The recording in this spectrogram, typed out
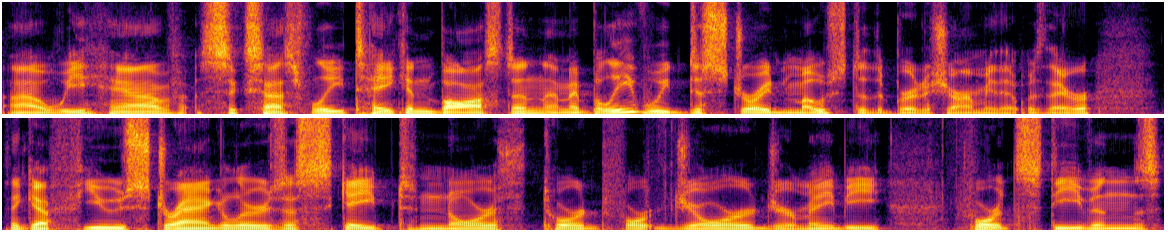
Uh, we have successfully taken Boston, and I believe we destroyed most of the British army that was there. I think a few stragglers escaped north toward Fort George or maybe Fort Stevens.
